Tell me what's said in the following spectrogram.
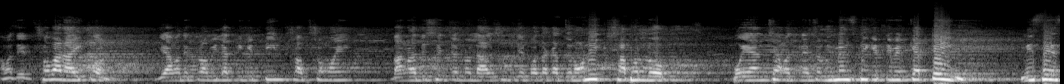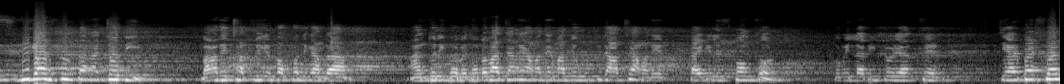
আমাদের সবার আইকন যে আমাদের প্রমিলা ক্রিকেট টিম সব সময় বাংলাদেশের জন্য লাল সবুজের পতাকার জন্য অনেক সাফল্য বয়ে আনছে আমাদের ন্যাশনাল উইমেন্স ক্রিকেট টিমের ক্যাপ্টেন মিসেস নিগার সুলতানা জ্যোতি বাংলাদেশ ছাত্রলীগের পক্ষ থেকে আমরা আন্তরিকভাবে ধন্যবাদ জানাই। আমাদের মাঝে উপস্থিত আছে আমাদের টাইটেল স্পন্সর কুমিল্লা ভিক্টোরিয়ান্সের চেয়ারপারসন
